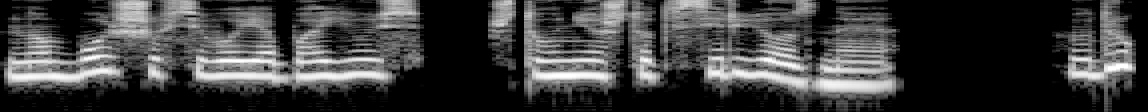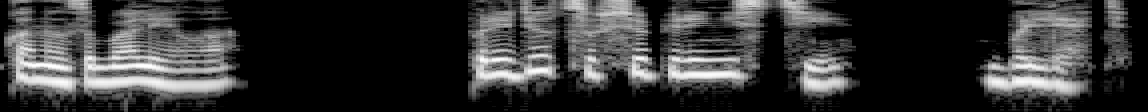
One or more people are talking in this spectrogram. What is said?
но больше всего я боюсь, что у нее что-то серьезное. Вдруг она заболела. Придется все перенести. Блять.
